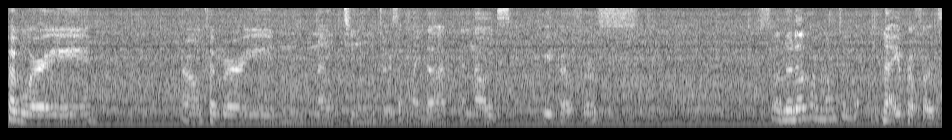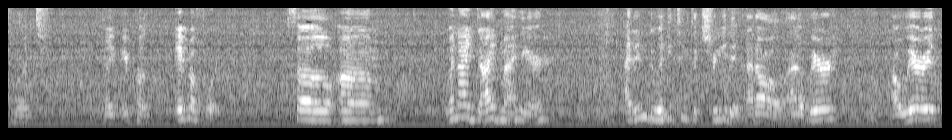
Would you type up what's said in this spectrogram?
February around February 19th or something like that and now it's April 1st so a little over a month ago not April 1st but like April April 4th. So, um, when I dyed my hair, I didn't do anything to treat it at all. I wear, I wear it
